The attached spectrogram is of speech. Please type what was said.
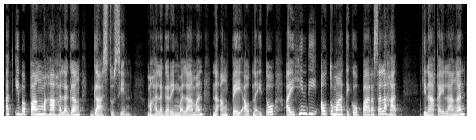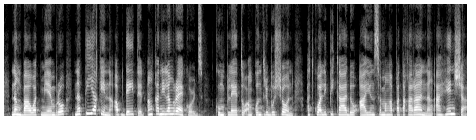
at iba pang mahahalagang gastusin. Mahalaga ring malaman na ang payout na ito ay hindi automatiko para sa lahat. Kinakailangan ng bawat miyembro na tiyakin na updated ang kanilang records, kumpleto ang kontribusyon at kwalipikado ayon sa mga patakaran ng ahensya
